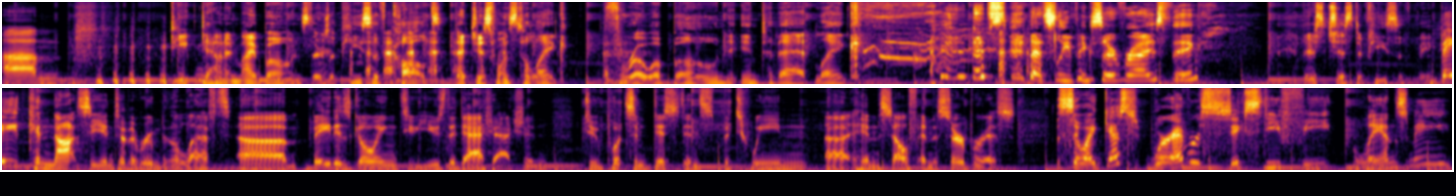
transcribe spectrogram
Um Deep down in my bones, there's a piece of Cult that just wants to like throw a bone into that like that's that sleeping surprise thing. There's just a piece of me. Bait cannot see into the room to the left. Um, Bait is going to use the dash action to put some distance between uh, himself and the Cerberus. So I guess wherever 60 feet lands me,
